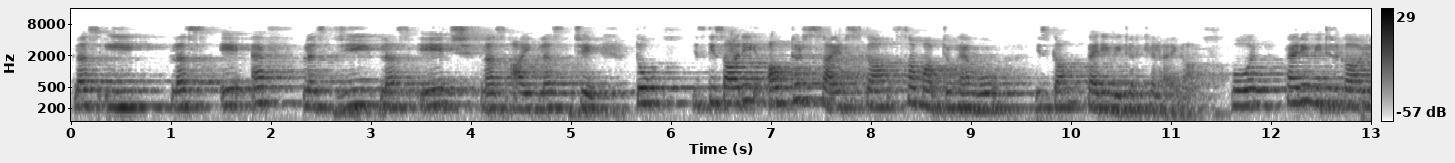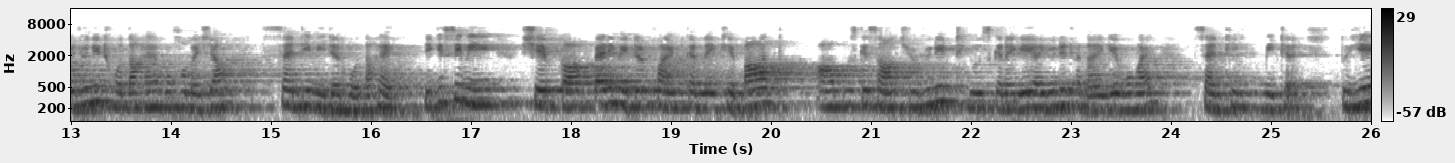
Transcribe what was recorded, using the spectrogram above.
plus E plus A F plus G plus H plus I plus J तो इसकी सारी आउटर साइड्स का सम अप जो है वो इसका पेरीमीटर कहलाएगा। और पेरीमीटर का जो यूनिट होता है वो हमेशा सेंटीमीटर होता है। ये किसी भी शेप का पेरीमीटर फाइंड करने के बाद आप उसके साथ जो यूनिट यूज़ करेंगे या यूनिट लगाएँगे वो है सेंटीमीटर। तो ये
